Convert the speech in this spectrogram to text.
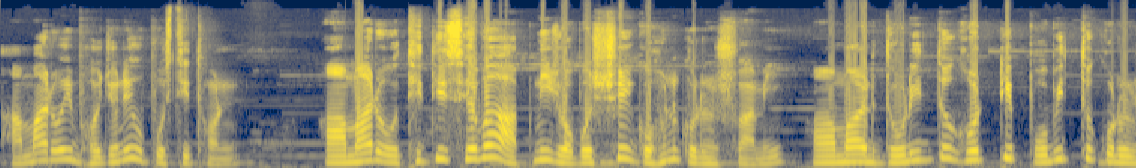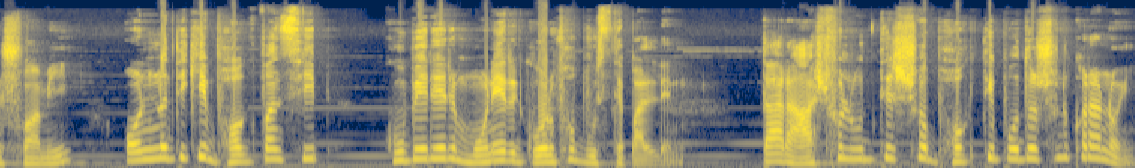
আমার ওই ভোজনে উপস্থিত হন। আমার অতিথি সেবা আপনি অবশ্যই গ্রহণ করুন, স্বামী। আমার দরিদ্র ঘরটি পবিত্র করুন, স্বামী। অন্যদিকে ভগবান শিব কুবেরের মনের গর্ভ বুঝতে পারলেন। তার আসল উদ্দেশ্য ভক্তি প্রদর্শন করা নয়,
